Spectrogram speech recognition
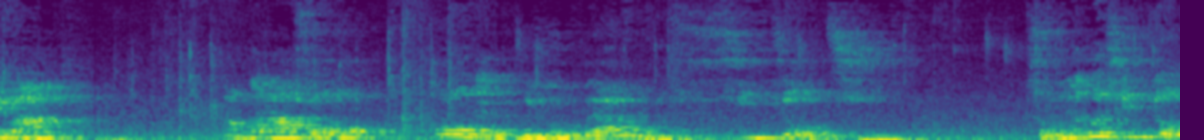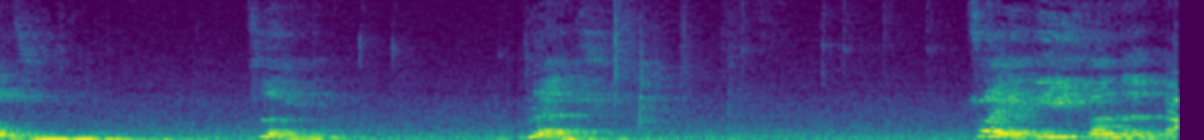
可以吗？然后跟他说 old and new value 新旧值，什么叫做新旧值呢？这里 range 最低分的到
